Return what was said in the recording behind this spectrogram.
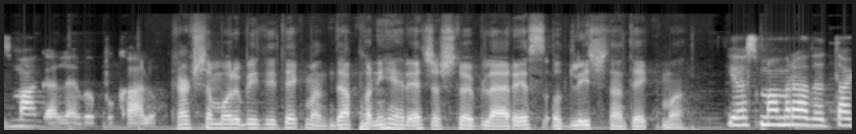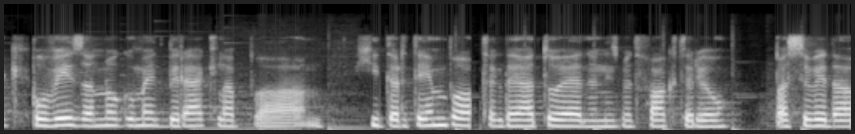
zmagali v pokalu. Kakšna mora biti tekma, da pa njej rečeš, to je bila res odlična tekma? Jaz imam rada tak povezan nogomet, bi rekla, pa hiter tempo. Tako da ja, to je eden izmed faktorjev. Pa seveda,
